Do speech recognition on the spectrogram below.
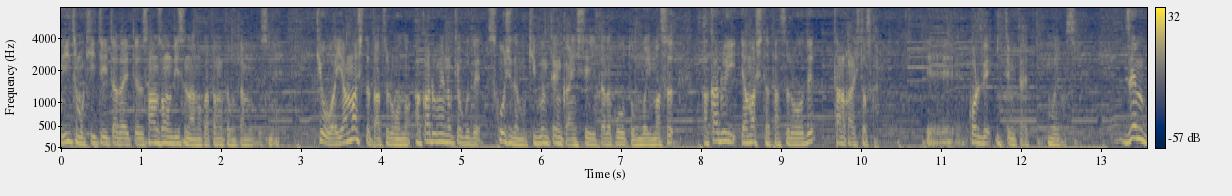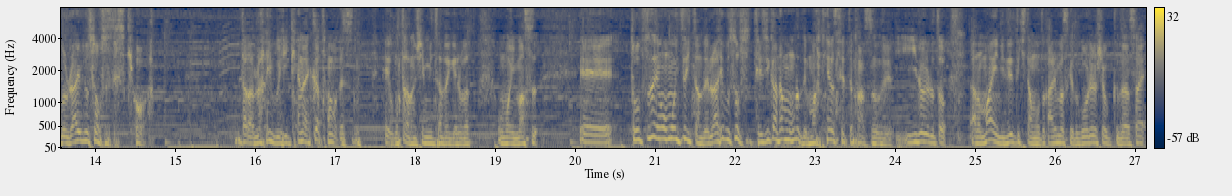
いつも聴いていただいているサンソンリスナーの方々のためにですね今日は山下達郎の明るめの曲で少しでも気分転換していただこうと思います。明るい山下達郎で田中一つか、えーこれで行ってみたいと思います。全部ライブソースです今日は。だからライブ行けない方もですね、え お楽しみいただければと思います。えー突然思いついたんで、ライブソース手近なもので間に合わせてますので、いろいろと、あの、前に出てきたものとかありますけど、ご了承ください。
